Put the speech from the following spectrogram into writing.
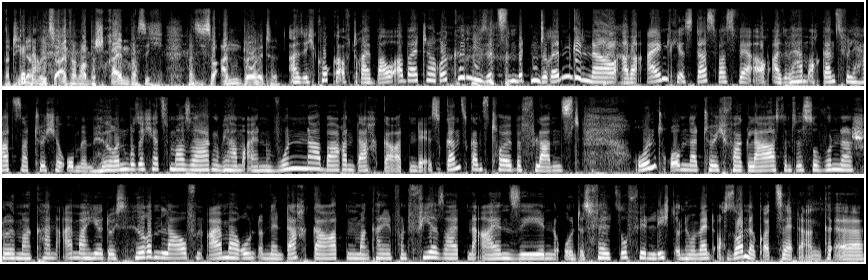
Martina, Genau. willst du einfach mal beschreiben, was ich, was ich so andeute? Also ich gucke auf drei Bauarbeiterrücken, die sitzen mittendrin, genau. Aber eigentlich ist das, was wir auch, also wir haben auch ganz viel Herz natürlich hier oben im Hirn, muss ich jetzt mal sagen. Wir haben einen wunderbaren Dachgarten, der ist ganz, ganz toll bepflanzt. Rundrum natürlich verglast und es ist so wunderschön. Man kann einmal hier durchs Hirn laufen, einmal rund um den Dachgarten. Man kann ihn von vier Seiten einsehen und es fällt so viel Licht und im Moment auch Sonne, Gott sei Dank, äh,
